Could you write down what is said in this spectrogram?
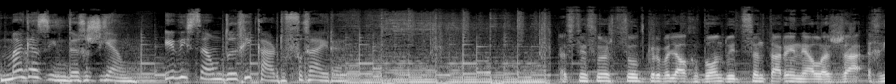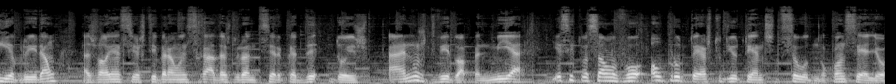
Magazine da Região. Edição de Ricardo Ferreira. As extensões de saúde de Carvalhal Redondo e de Santarém nelas já reabriram. As valências estiveram encerradas durante cerca de dois anos devido à pandemia e a situação levou ao protesto de utentes de saúde no Conselho.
